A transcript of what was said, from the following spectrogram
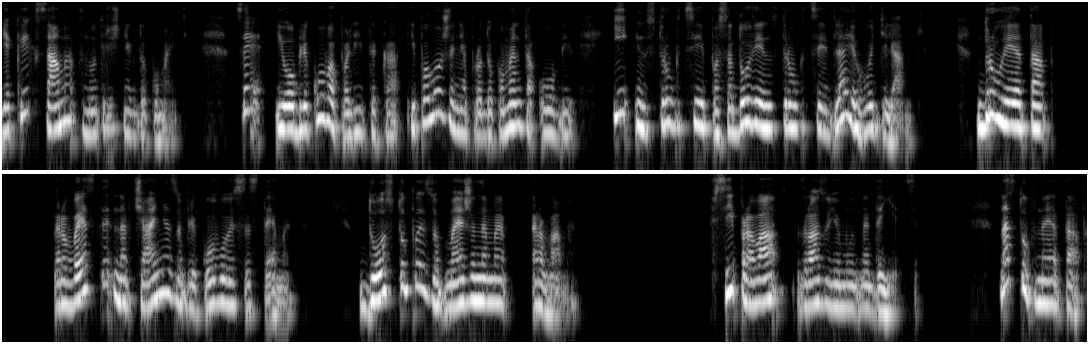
яких саме внутрішніх документів. Це і облікова політика, і положення про документообіг, і інструкції, посадові інструкції для його ділянки. Другий етап провести навчання з облікової системи, доступи з обмеженими правами. Всі права зразу йому не дається. Наступний етап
